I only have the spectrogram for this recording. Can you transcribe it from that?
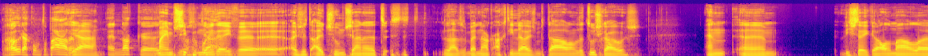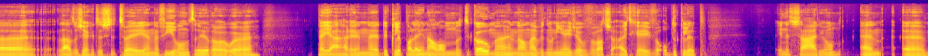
Roda komt op adem. ja, En NAC... eh, maar in principe moet je het even, eh, als je het uitzoomt, zijn het, laten we bij NAC 18.000 betalen aan de toeschouwers. En ehm, die steken allemaal, eh, laten we zeggen, tussen de 2 en de 400 euro per jaar in eh, de club alleen al om te komen. En dan hebben we het nog niet eens over wat ze uitgeven op de club, in het stadion. En ehm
